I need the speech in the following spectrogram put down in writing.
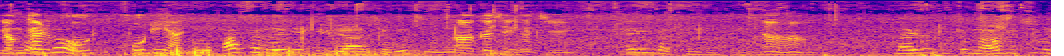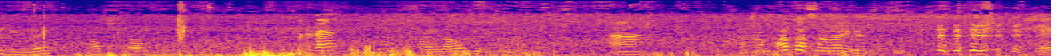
연결 이거 고, 고리 아니야? 이거 밭을 내리기 위한 저거지. 어, 그지, 그지. 체인 같은 거지. 어, 어. 나 이거 좀 나오게 찍어줄래? 밭이 나오게. 그래. 잘 나오게. 아, 아까 바다 사나이 같아.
